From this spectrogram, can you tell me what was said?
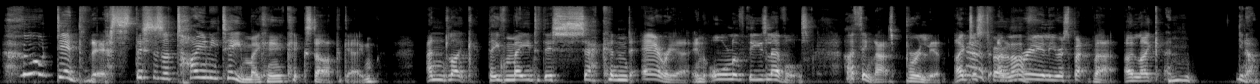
who did this? This is a tiny team making a Kickstarter game. And like they've made this second area in all of these levels. I think that's brilliant. I just I enough. really respect that. I like and you know,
